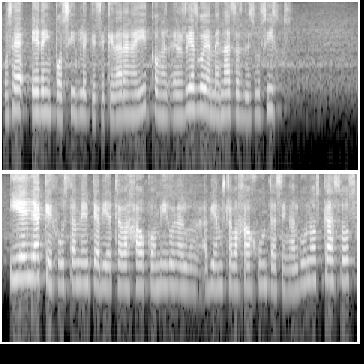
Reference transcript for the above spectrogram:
o sea, era imposible que se quedaran ahí con el, riesgo y amenazas de sus hijos. Y ella, que justamente había trabajado conmigo, habíamos trabajado juntas en algunos casos,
